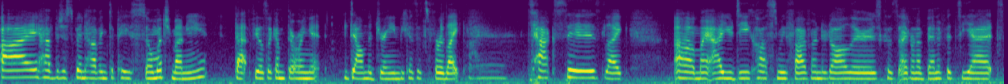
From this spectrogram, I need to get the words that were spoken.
I have just been having to pay so much money that feels like I'm throwing it down the drain because it's for like taxes, like uh, my IUD cost me $500 because I don't have benefits yet.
